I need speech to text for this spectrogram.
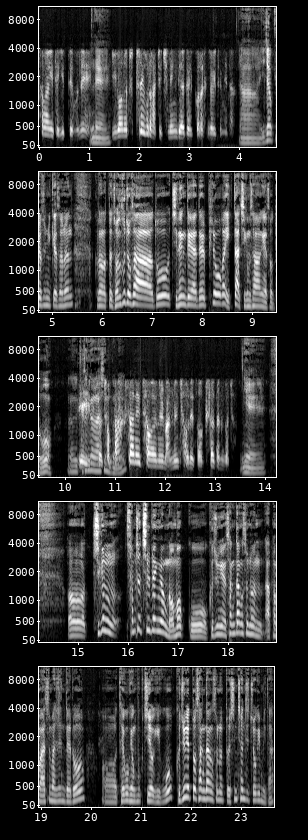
상황이 되기 때문에 네. 이거는 two track으로 같이 진행돼야 될 거라 생각이 듭니다. 아, 이재갑 교수님께서는 그런 어떤 전수조사도 진행돼야 될 필요가 있다. 지금 상황에서도. 이렇게 예, 생각을 하시는 거예요. 확산의 차원을 막는 차원에서 필요하다는 거죠. 예. 어, 지금 3,700명 넘었고 그 중에 상당수는 아까 말씀하신 대로 어, 대구 경북 지역이고 그 중에 또 상당수는 또 신천지 쪽입니다.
